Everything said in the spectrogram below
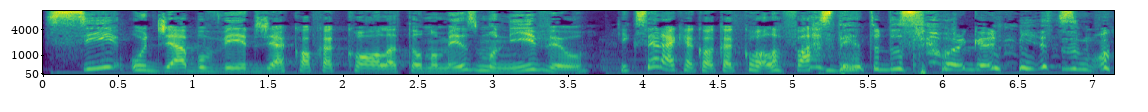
Se o Diabo Verde e a Coca-Cola estão no mesmo nível, o que, que será que a Coca-Cola faz dentro do seu organismo?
